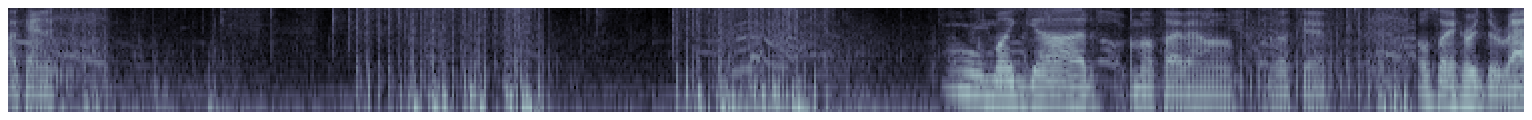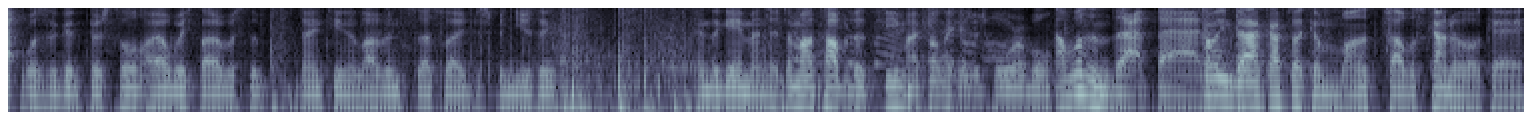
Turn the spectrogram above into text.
I panicked. Oh my god. I'm on 5 ammo. Okay. Also, I heard the RATT was a good pistol. I always thought it was the 1911, so that's what I've just been using. And the game ended. I'm on top of the team. I felt like I did horrible. I wasn't that bad. Coming back after like a month, that was kind of okay.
